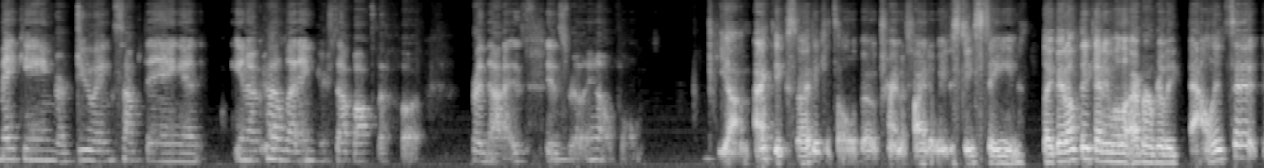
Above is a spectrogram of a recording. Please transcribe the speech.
making or doing something and, you know, kind of letting yourself off the hook for that is, is really helpful. Yeah, I think so. I think it's all about trying to find a way to stay sane. Like, I don't think anyone will ever really balance it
